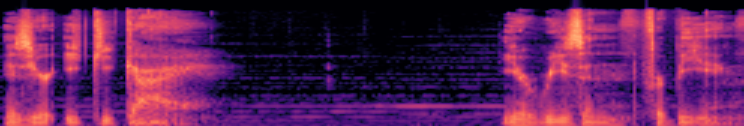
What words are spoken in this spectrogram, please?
is your ikigai, your reason for being.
